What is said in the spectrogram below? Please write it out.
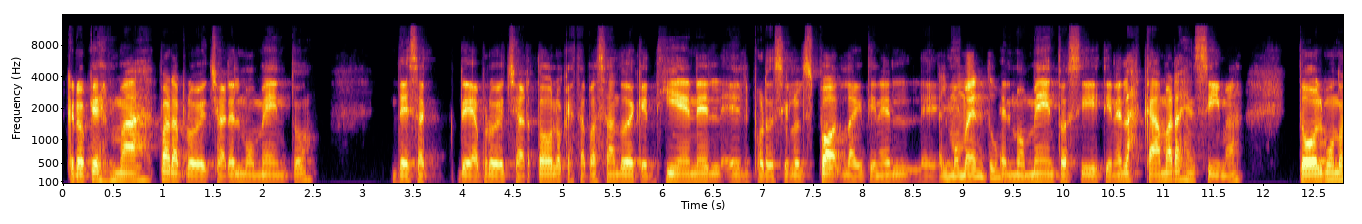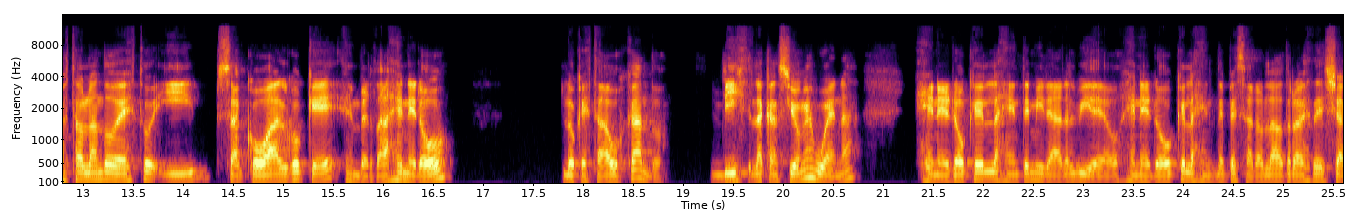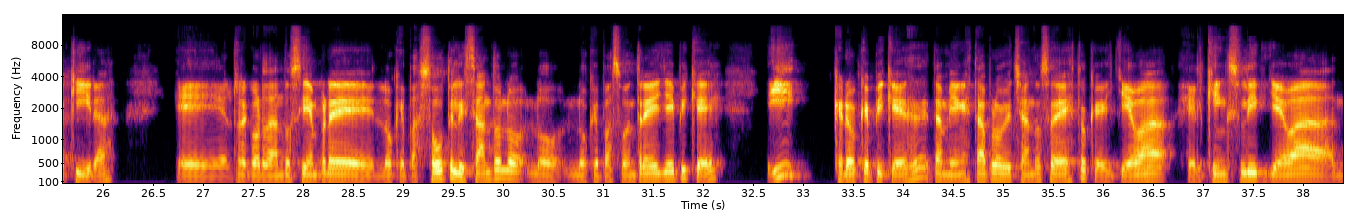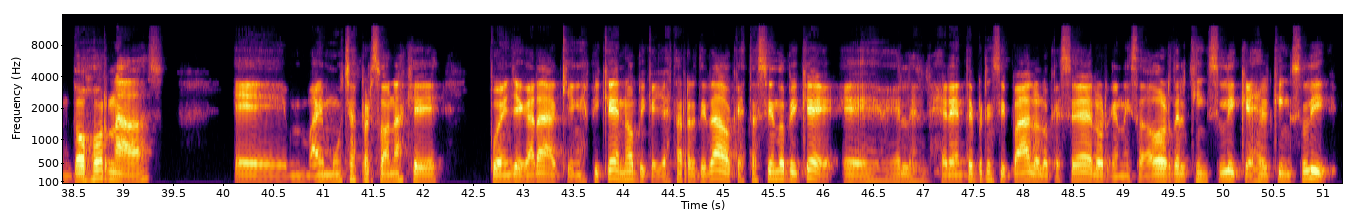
Creo que es más para aprovechar el momento de, esa- de aprovechar todo lo que está pasando, de que tiene el, el, por decirlo, el spotlight, tiene el, el momentum. el momento así, tiene las cámaras encima, todo el mundo está hablando de esto y sacó algo que en verdad generó lo que estaba buscando. Sí, La canción es buena, generó que la gente mirara el video, generó que la gente empezara a hablar otra vez de Shakira eh, recordando siempre lo que pasó, utilizando lo, lo, lo que pasó entre ella y Piqué. Y creo que Piqué también está aprovechándose de esto, que lleva el Kings League, lleva dos jornadas. Eh, hay muchas personas que pueden llegar a quién es Piqué, ¿no? Piqué ya está retirado. ¿Qué está haciendo Piqué? Eh, el, el gerente principal o lo que sea, el organizador del Kings League, que es el Kings League.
